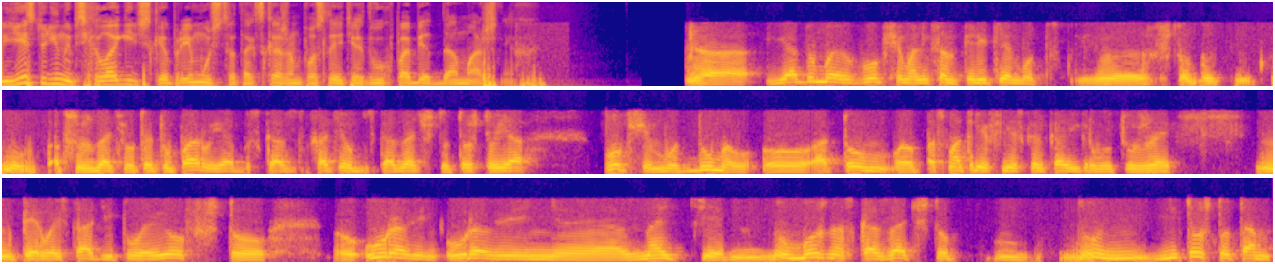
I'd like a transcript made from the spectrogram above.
есть у Дины психологическое преимущество, так скажем, после этих двух побед домашних? Э, я думаю, в общем, Александр, перед тем, вот, э, чтобы ну, обсуждать вот эту пару, я бы сказ... хотел бы сказать, что то, что я, в общем, вот думал о том, посмотрев несколько игр вот уже первой стадии плей-офф, что уровень, уровень, знаете, ну, можно сказать, что, ну, не то, что там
